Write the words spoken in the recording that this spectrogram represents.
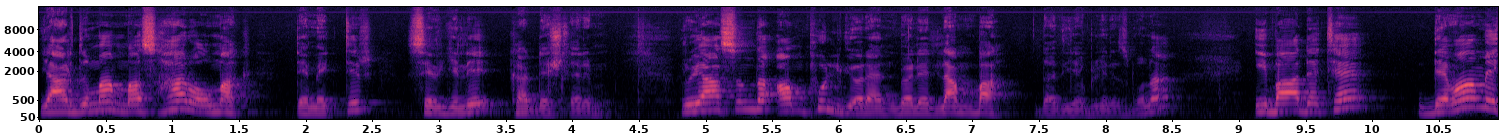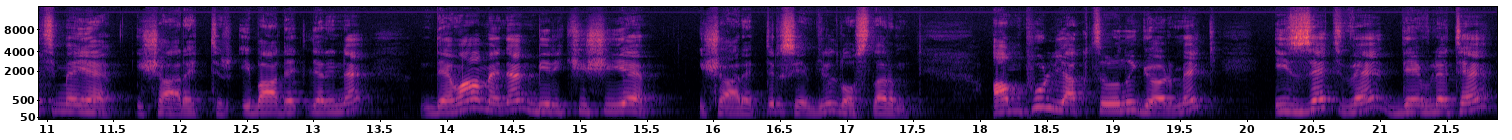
yardıma mazhar olmak demektir sevgili kardeşlerim. Rüyasında ampul gören böyle lamba da diyebiliriz buna. ibadete devam etmeye işarettir. İbadetlerine devam eden bir kişiye işarettir sevgili dostlarım. Ampul yaktığını görmek izzet ve devlete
